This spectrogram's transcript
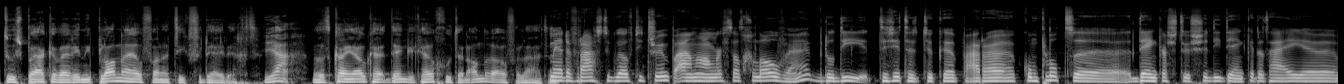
toespraken waarin hij plannen heel fanatiek verdedigt. Ja, Want dat kan je ook, denk ik, heel goed aan anderen overlaten. Maar ja, de vraag is natuurlijk wel of die Trump-aanhangers dat geloven. Hè? Ik bedoel, die, er zitten natuurlijk een paar eh, complotdenkers tussen... die denken dat hij eh,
